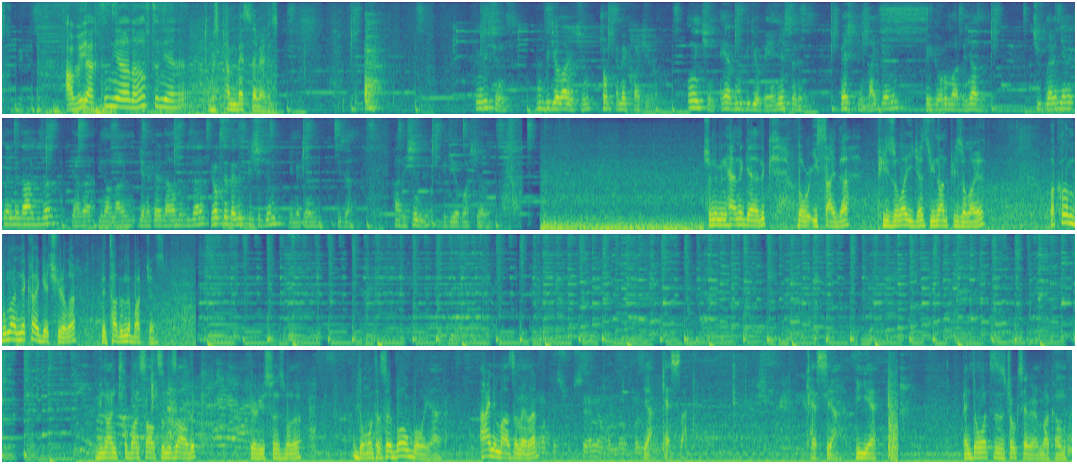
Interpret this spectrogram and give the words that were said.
Abi yaktın ya ne yaptın ya? Biz pembe severiz. Görürsünüz bu videolar için çok emek harcıyorum. Onun için eğer bu video beğenirseniz 5000 like verin ve yorumlarda yazın. Türklerin yemekleri mi daha güzel ya da Yunanların yemekleri daha mı güzel yoksa benim pişirdiğim yemeklerim güzel. Hadi şimdi videoya başlayalım. Şimdi Manhattan'a geldik. Lower East Side'a. Pirzola yiyeceğiz. Yunan pirzolayı. Bakalım bunlar ne kadar geçiriyorlar ve tadına bakacağız. Yunan çoban salatamızı aldık. Görüyorsunuz bunu. Domatesi bol bol ya. Aynı malzemeler. Domates çok sevmiyorum ondan. Ya kes lan. Kes ya. Bir ye. Ben domatesi çok severim bakalım.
